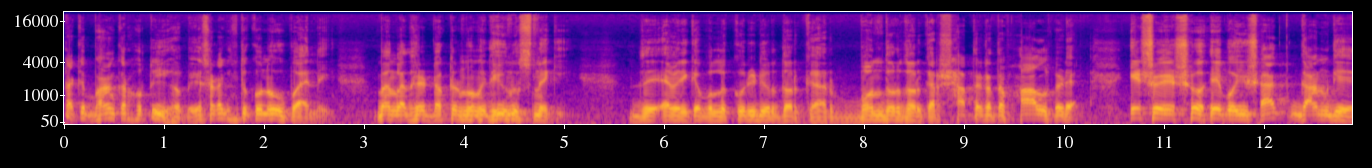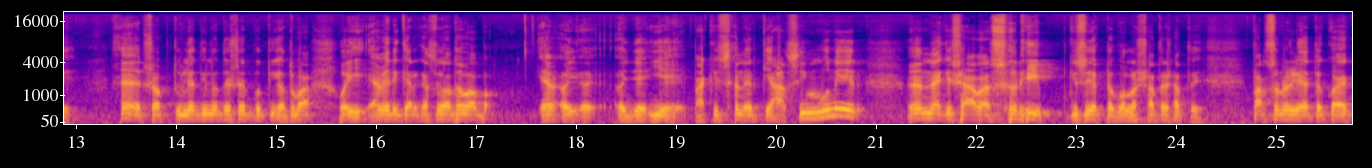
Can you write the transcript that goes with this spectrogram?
তাকে ভয়ঙ্কর হতেই হবে। এছাড়া কিন্তু কোনো উপায় নেই। বাংলাদেশের ডক্টর মোহাম্মদ ইউনুস নাকি? যে আমেরিকা বলল, করিডোর দরকার, বন্দর দরকার, সাথে সাথে ফাল ফেড়ে, এসো এসো, হে বৈশাখ, গান গেয়ে হ্যাঁ সব তুলে দিল দেশের প্রতি। অথবা ওই আমেরিকার কাছে, অথবা ওই যে ইয়ে পাকিস্তানের কি আসিম মুনির নাকি শাহবাজ শরীফ, কিছু একটা বলার সাথে সাথে পার্সোনালি হয়তো কয়েক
